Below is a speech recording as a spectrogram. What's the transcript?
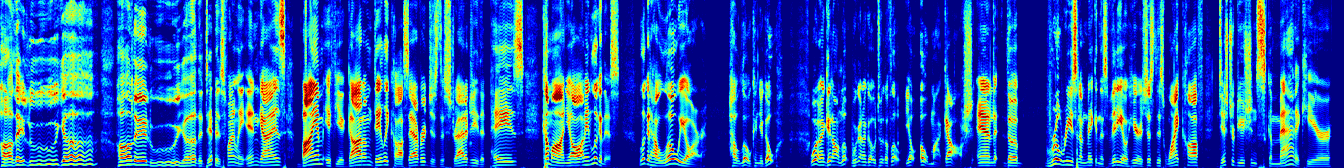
Hallelujah. Hallelujah. The dip is finally in, guys. Buy them if you got them. Daily cost average is the strategy that pays. Come on, y'all. I mean, look at this. Look at how low we are. How low can you go? We're going to get on Look, We're going to go to the flow. Yo, oh my gosh. And the real reason I'm making this video here is just this Wyckoff distribution schematic here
